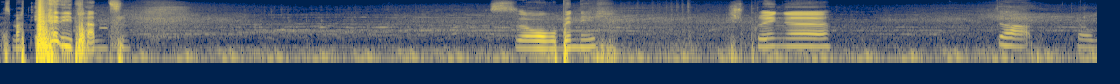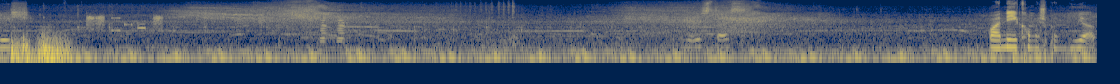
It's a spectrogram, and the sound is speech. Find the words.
Was macht ihr, die tanzen? So, wo bin ich? Ich springe... Da, glaube ich. Wo ist das? Oh nee, komm, ich spring hier ab.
